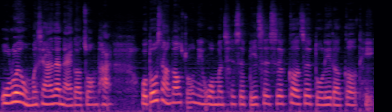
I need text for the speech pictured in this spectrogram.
无论我们现在在哪一个状态，我都想告诉你，我们其实彼此是各自独立的个体。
